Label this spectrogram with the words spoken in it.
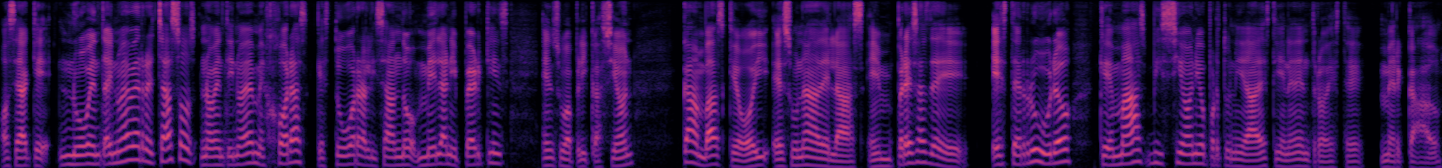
o sea que 99 rechazos, 99 mejoras que estuvo realizando Melanie Perkins en su aplicación Canvas, que hoy es una de las empresas de este rubro que más visión y oportunidades tiene dentro de este mercado.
